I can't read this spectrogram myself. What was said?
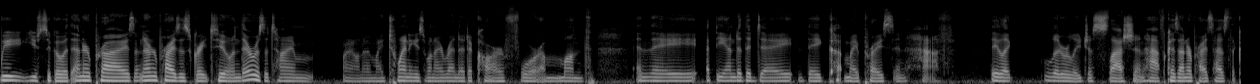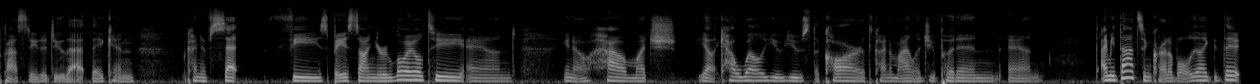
we used to go with Enterprise, and Enterprise is great too. And there was a time I don't know in my twenties when I rented a car for a month, and they at the end of the day they cut my price in half. They like literally just slashed it in half because Enterprise has the capacity to do that. They can kind of set fees based on your loyalty and you know how much yeah like how well you use the car, the kind of mileage you put in, and I mean that's incredible. Like they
